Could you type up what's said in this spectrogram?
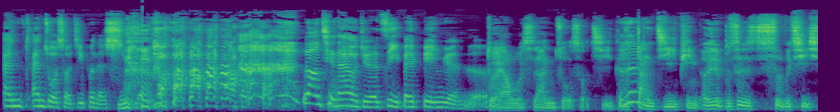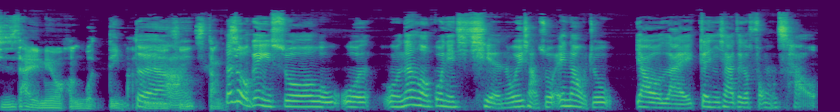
安安卓手机不能使用，让前男友觉得自己被边缘了。对啊，我是安卓手机，可是宕机屏，而且不是伺服器，其实它也没有很稳定嘛。对啊。但是我跟你说，我我我那时候过年前，我也想说，哎、那我就要来跟一下这个风潮。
